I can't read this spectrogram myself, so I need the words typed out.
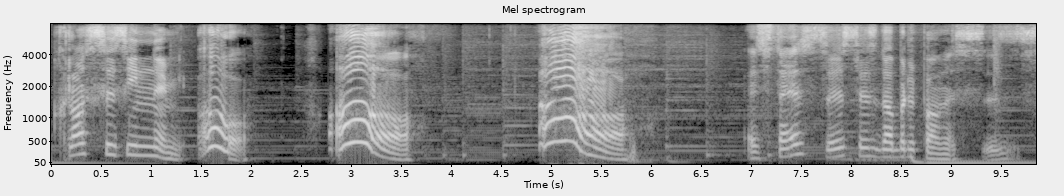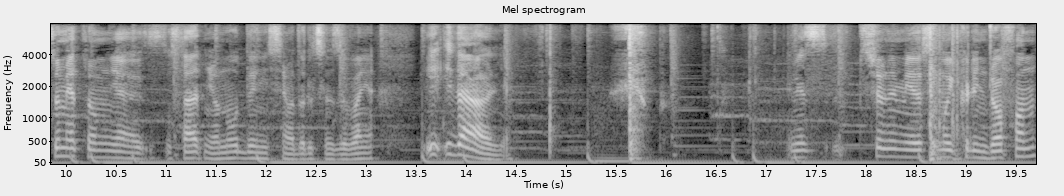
Krosy z innymi. O! O! O! To jest, to jest, to jest, dobry pomysł. W sumie to mnie ostatnio nudy, nic nie ma do recenzowania. I idealnie. Więc potrzebny jest mój cringeofon.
